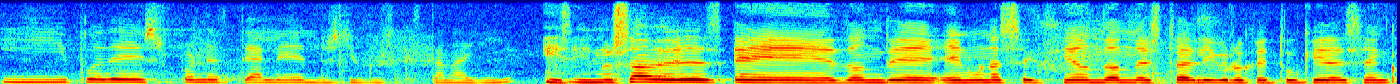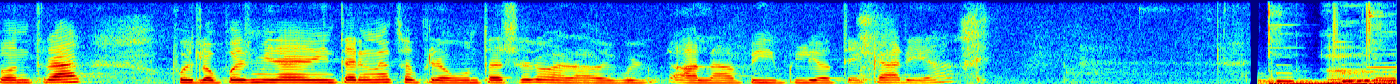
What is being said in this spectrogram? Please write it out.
y puedes ponerte a leer los libros que están allí. Y si no sabes eh, dónde, en una sección dónde está el libro que tú quieres encontrar, pues lo puedes mirar en internet o preguntárselo a la, bibli- a la bibliotecaria. Ah,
